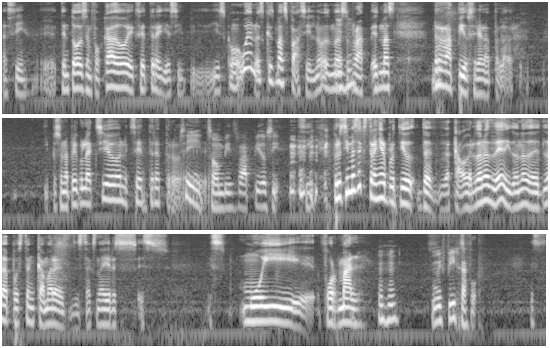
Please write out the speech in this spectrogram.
Así. eh, ten todo desenfocado, etcétera, y así. Y es como, bueno, es que es más fácil, ¿no? Es más, rap es más rápido sería la palabra. Y pues una película de acción, etcétera, pero... Sí, eh, zombies rápidos, sí. sí. Pero sí me hace extrañar, porque tío, de- acabo de ver Donna Dead y Donna Dead la puesta en cámara de, de Zack Snyder es, es, es muy formal. Muy fija. Es-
